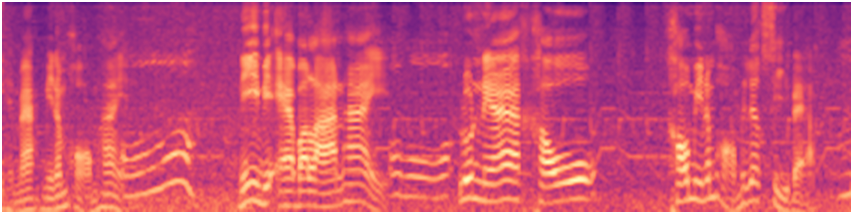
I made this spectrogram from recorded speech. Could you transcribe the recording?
เห็นไหมมีน้ำหอมให้ โอ้นี่มีแอร์บาลานซ์ให้ โอ้โหรุ่นเนี้ยเขาเขามีน้ำหอมให้เลือก 4 แบบอื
